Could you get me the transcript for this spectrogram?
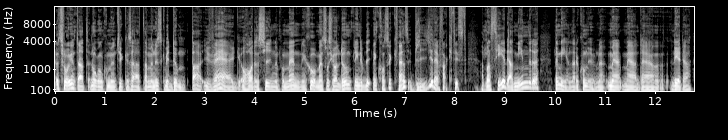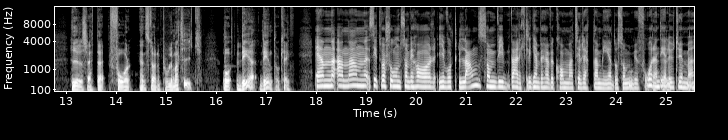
jag, tror ju inte att någon kommun tycker så att men nu ska vi dumpa iväg och ha den synen på människor. Men social dumpning, det blir, en konsekvens blir det faktiskt. Att man ser det, att mindre bemedlade kommuner med, med eh, lediga hyresrätter får en större problematik. Och det, det är inte okej. Okay. En annan situation som vi har i vårt land som vi verkligen behöver komma till rätta med och som ju får en del utrymme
